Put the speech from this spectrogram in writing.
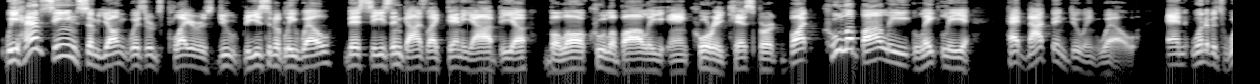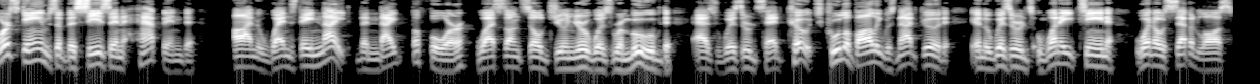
We have seen some young Wizards players do reasonably well this season, guys like Deni Avdija, Bilal Coulibaly, and Corey Kispert. But Coulibaly lately had not been doing well. And one of his worst games of the season happened on Wednesday night, the night before Wes Unseld Jr. was removed as Wizards head coach. Coulibaly was not good in the Wizards' 118 107 loss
